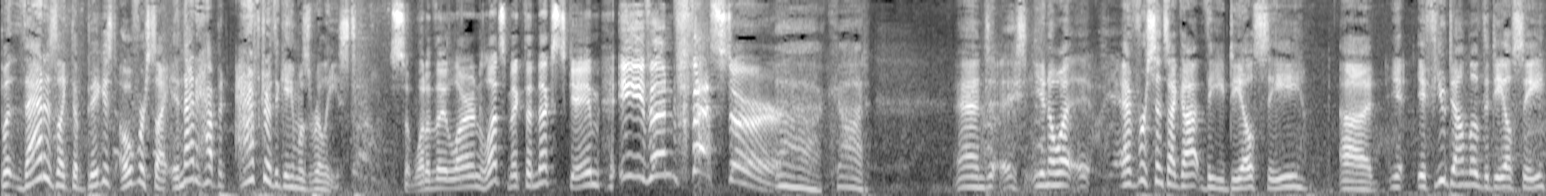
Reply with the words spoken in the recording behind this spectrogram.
but that is like the biggest oversight, and that happened after the game was released. so what did they learn? Let's make the next game even faster. Oh God. And uh, you know what? Ever since I got the DLC, uh, if you download the DLC,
